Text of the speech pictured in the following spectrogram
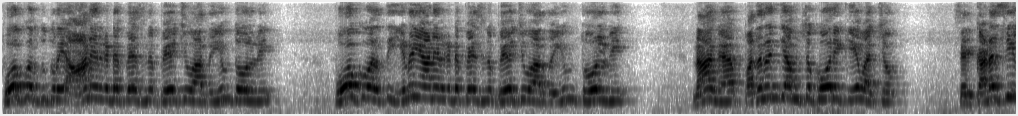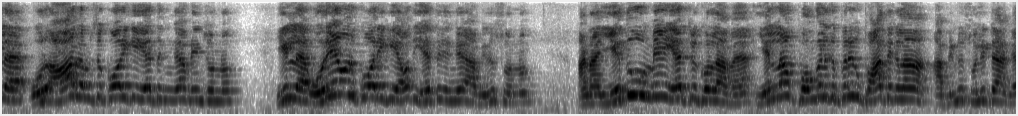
போக்குவரத்து துறை ஆணையர்கிட்ட பேசின பேச்சுவார்த்தையும் தோல்வி. போக்குவரத்து இணை ஆணையர்கிட்ட பேசின பேச்சுவார்த்தையும் தோல்வி. நாங்கள் பதினஞ்சு அம்ச கோரிக்கையை வச்சோம். சரி கடைசியில் ஒரு ஆறு அம்ச கோரிக்கை ஏற்றுக்குங்க அப்படின்னு சொன்னோம். இல்லை ஒரே ஒரு கோரிக்கையாவது ஏற்றுக்குங்க அப்படின்னு சொன்னோம். ஆனால் எதுவுமே ஏற்றுக்கொள்ளாமல் எல்லாம் பொங்கலுக்கு பிறகு பார்த்துக்கலாம் அப்படின்னு சொல்லிட்டாங்க.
